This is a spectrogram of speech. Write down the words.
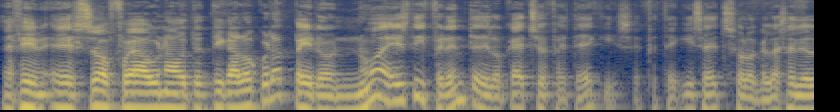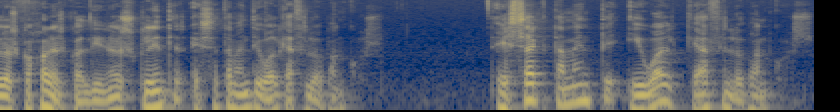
En fin, eso fue una auténtica locura, pero no es diferente de lo que ha hecho FTX. FTX ha hecho lo que le ha salido a los cojones con el dinero de sus clientes exactamente igual que hacen los bancos. Exactamente igual que hacen los bancos.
